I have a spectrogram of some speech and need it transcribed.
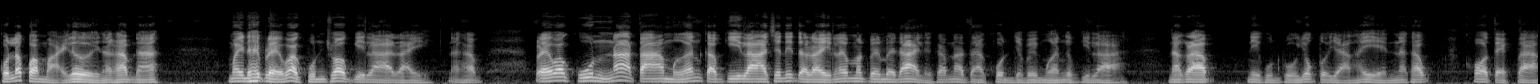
คนละความหมายเลยนะครับนะ ไม่ได้แปลว่าคุณชอบกีฬาอะไรนะครับ แปลว่าคุณหน้าตาเหมือนกับกีฬาชนิดอะไร แล้วมันเป็นไปได้เลยครับ หน้าตาคนจะไปเหมือนกับกีฬานะครับ นี่คุณครูยกตัวอย่างให้เห็นนะครับ ข้อแตกต่าง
